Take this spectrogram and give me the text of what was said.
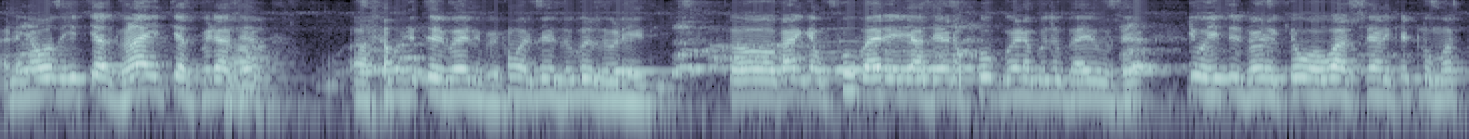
અને એવો તો ઇતિહાસ ઘણા ઇતિહાસ પડ્યા છે. હિતેશભાઈની અમારી બે જુગલ જોડી હતી. તો કારણ કે ખૂબ હારે રહ્યા છે અને ખૂબ એને બધું ગાયું છે. જો હિતેશભાઈનો કેવો અવાજ છે અને કેટલું મસ્ત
